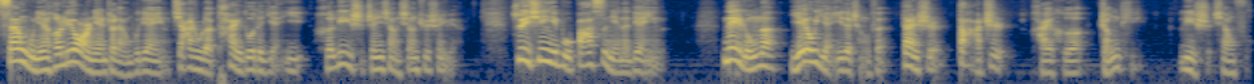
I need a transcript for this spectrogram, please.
三五年和六二年这两部电影加入了太多的演绎，和历史真相相去甚远。最新一部八四年的电影。内容呢也有演绎的成分，但是大致还和整体历史相符。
